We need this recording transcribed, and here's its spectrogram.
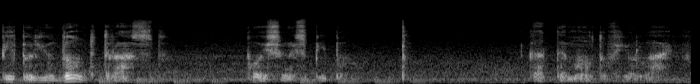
people you don't trust, poisonous people, cut them out of your life.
